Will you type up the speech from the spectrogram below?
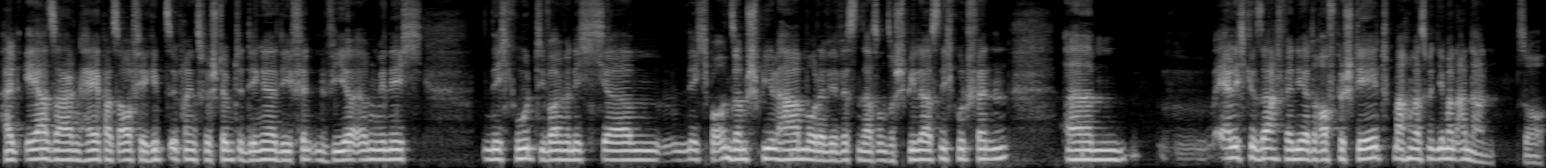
halt eher sagen, hey, pass auf, hier gibt's übrigens bestimmte Dinge, die finden wir irgendwie nicht, nicht gut, die wollen wir nicht, ähm, nicht bei unserem Spiel haben oder wir wissen, dass unsere Spieler es nicht gut finden. Ähm, ehrlich gesagt, wenn ihr darauf besteht, machen wir es mit jemand anderen. So.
